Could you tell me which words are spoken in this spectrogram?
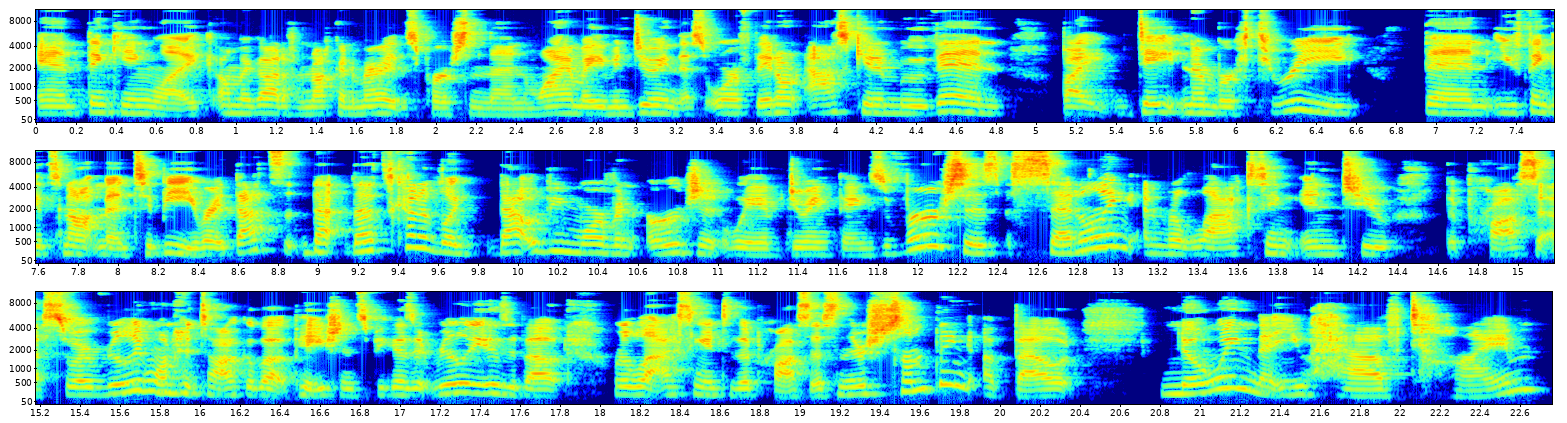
and thinking like oh my god if i'm not going to marry this person then why am i even doing this? Or if they don't ask you to move in by date number three then you think it's not meant to be, right? That's that that's kind of like that would be more of an urgent way of doing things versus settling and relaxing into the process. So I really want to talk about patience because it really is about relaxing into the process. And there's something about knowing that you have time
